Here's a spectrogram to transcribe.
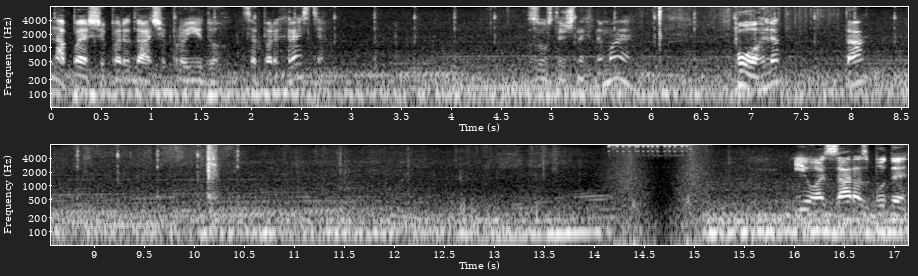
На першій передачі проїду це перехрестя. Зустрічних немає. Погляд. Та. І ось зараз буде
